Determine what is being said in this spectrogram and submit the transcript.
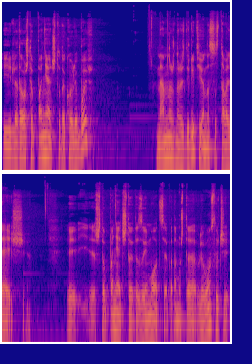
И для того, чтобы понять, что такое любовь, нам нужно разделить ее на составляющие, чтобы понять, что это за эмоция, потому что в любом случае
